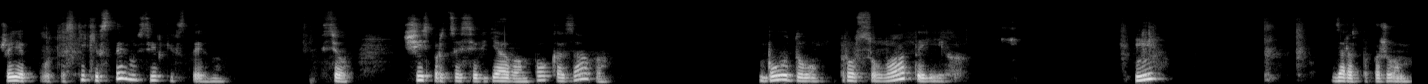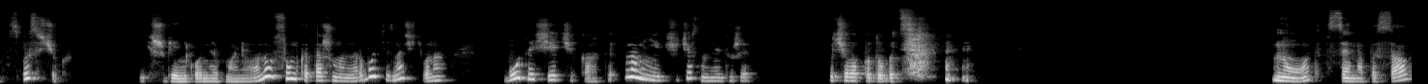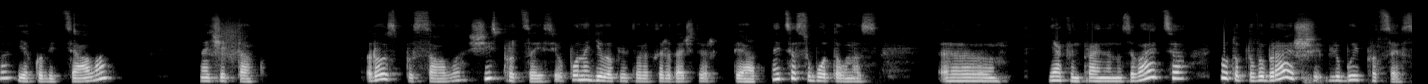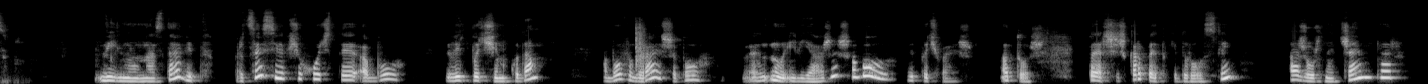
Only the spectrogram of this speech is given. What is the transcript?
Вже як бути. Скільки встигну, стільки встигну. Все. Шість процесів я вам показала. Буду просувати їх. І зараз покажу вам списочок, щоб я нікого не обманювала. Ну, сумка та, що в мене на роботі, значить, вона буде ще чекати. Вона мені, якщо чесно, не дуже почала подобатися. Ну от, все написала, як обіцяла. Значить так, розписала 6 процесів. Понеділок, вівторок, середа, четвер, п'ятниця. Субота у нас, е, як він правильно називається? Ну, тобто вибираєш будь-який процес. Вільно у нас да, від процесів, якщо хочете, або відпочинку, да? або вибираєш, або е, ну, і в'яжеш, або відпочиваєш. Отож, перші шкарпетки дорослі, ажурний джемпер,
